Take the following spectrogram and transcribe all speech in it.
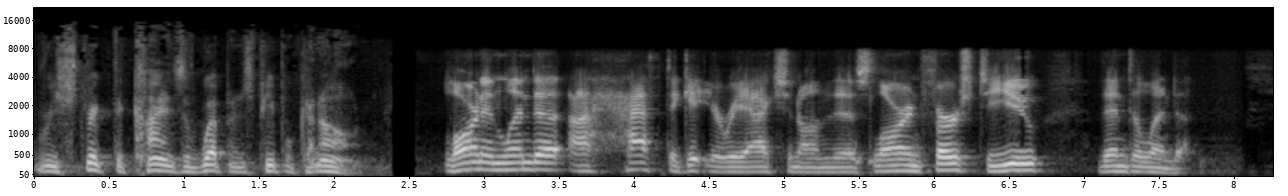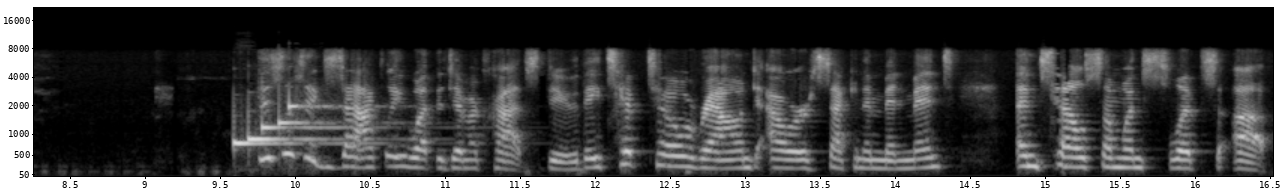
restrict the kinds of weapons people can own. Lauren and Linda, I have to get your reaction on this. Lauren, first to you, then to Linda. This is exactly what the Democrats do. They tiptoe around our Second Amendment until someone slips up.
